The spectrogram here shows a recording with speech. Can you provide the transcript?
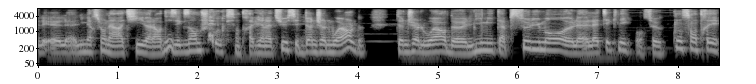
les- l'immersion narrative Alors, des exemples, je trouve, qui sont très bien là-dessus, c'est Dungeon World. Dungeon World euh, limite absolument euh, la, technique pour se concentrer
